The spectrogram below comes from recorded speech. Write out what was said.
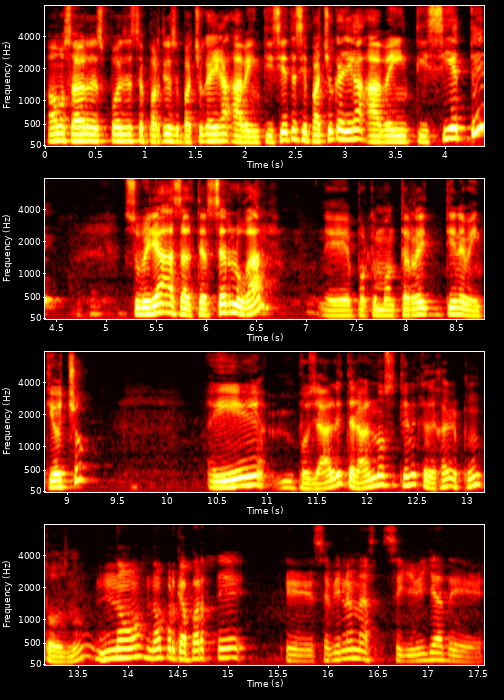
Vamos a ver después de este partido si Pachuca llega a 27, si Pachuca llega a 27 subiría hasta el tercer lugar eh, porque Monterrey tiene 28 y pues ya literal no se tiene que dejar ir puntos, ¿no? No, no, porque aparte eh, se viene una seguidilla de,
